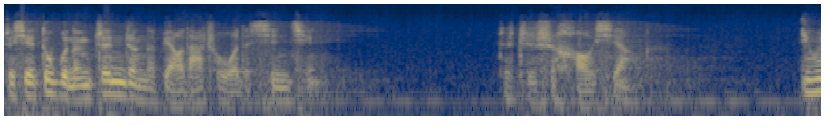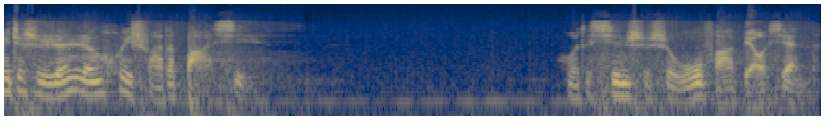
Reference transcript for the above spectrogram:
这些都不能真正的表达出我的心情。这只是好像，因为这是人人会耍的把戏。我的心事是无法表现的，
